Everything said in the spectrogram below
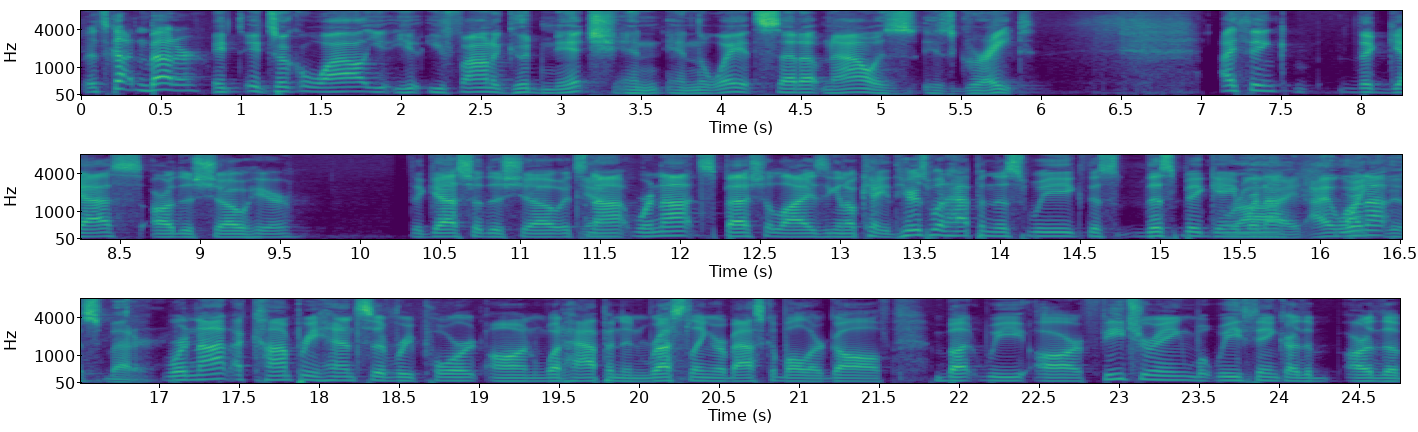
It's gotten better. it, it took a while. You, you you found a good niche, and and the way it's set up now is is great. I think the guests are the show here. The guests are the show. It's Yeah. not. We're not specializing in. Okay, here's what happened this week. This this big game. We're not. Right. I we're like not- this better. We're not a comprehensive report on what happened in wrestling or basketball or golf, but we are featuring what we think are the are the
